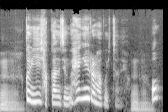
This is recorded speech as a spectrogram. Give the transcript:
음. 그럼 이 작가는 지금 행위를 하고 있잖아요. 음. 어?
